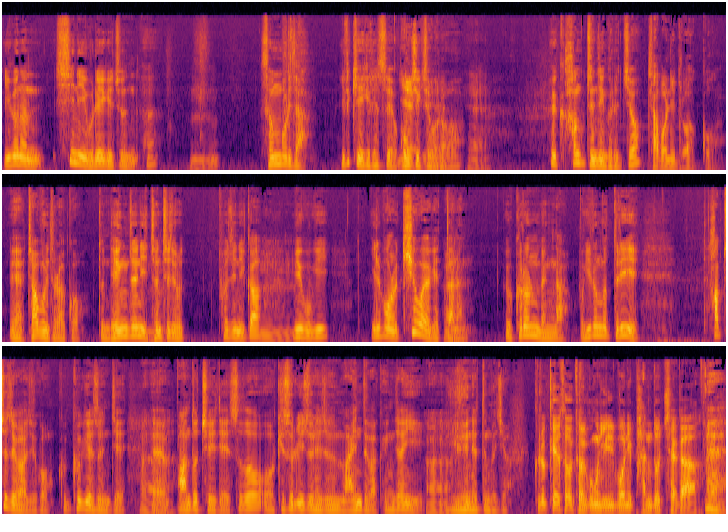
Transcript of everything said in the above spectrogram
이거는 신이 우리에게 준 어? 음. 선물이다 이렇게 얘기를 했어요 예, 공식적으로. 예, 예. 그러니까 한국 전쟁 그랬죠. 자본이 들어왔고. 예, 자본이 들어왔고 또 냉전이 음. 전체적으로 퍼지니까 음. 미국이 일본을 키워야겠다는 네. 그 그런 맥락 뭐 이런 것들이 합쳐져 가지고 그 거기에서 이제 네. 반도체에 대해서도 어, 기술 의존해 주는 마인드가 굉장히 네. 유연했던 거죠. 그렇게 해서 결국은 일본이 반도체가 네.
